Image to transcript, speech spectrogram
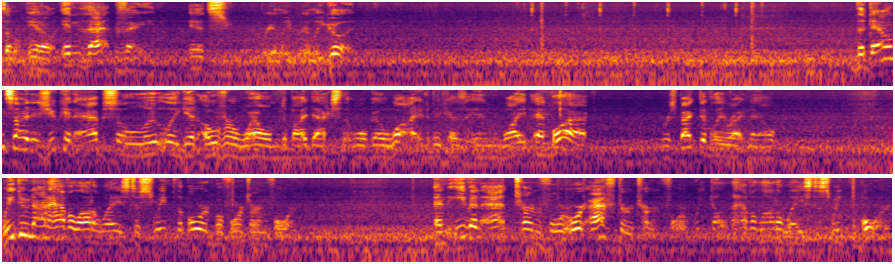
So, you know, in that vein, it's really, really good. The downside is you can absolutely get overwhelmed by decks that will go wide because in white and black, respectively, right now, we do not have a lot of ways to sweep the board before turn four. And even at turn four or after turn four, we don't have a lot of ways to sweep the board.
